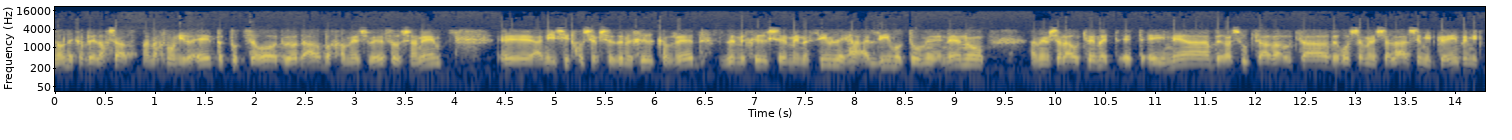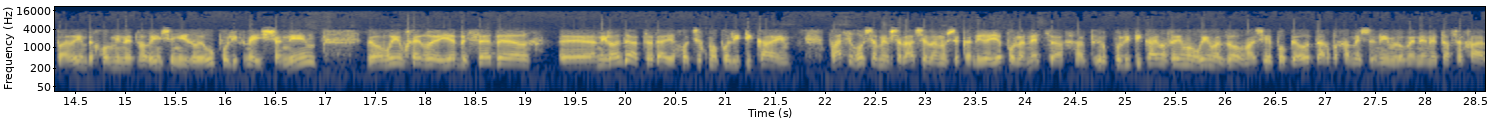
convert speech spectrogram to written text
לא נקבל עכשיו. אנחנו נראה את התוצאות בעוד 4, 5 ו-10 שנים. אני אישית חושב שזה מחיר כבד, זה מחיר שמנסים להעלים אותו מעינינו. הממשלה עוצמת את עיניה בראשות שר האוצר וראש הממשלה שמתגאים ומתפארים בכל מיני דברים שנזרעו פה לפני שנים ואומרים חבר'ה יהיה בסדר, אה, אני לא יודע, אתה יודע, יכול להיות שכמו פוליטיקאים פרט לראש הממשלה שלנו שכנראה יהיה פה לנצח, פוליטיקאים אחרים אומרים עזוב, מה שיהיה פה בעוד 4-5 שנים לא מעניין את אף אחד.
